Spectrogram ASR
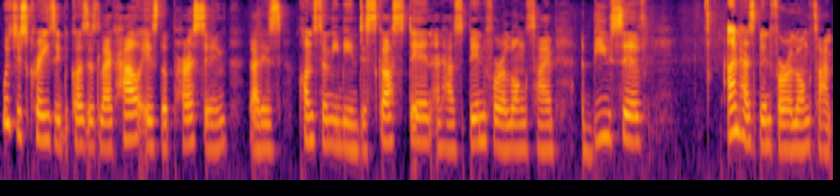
which is crazy because it's like, how is the person that is constantly being disgusting and has been for a long time abusive and has been for a long time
